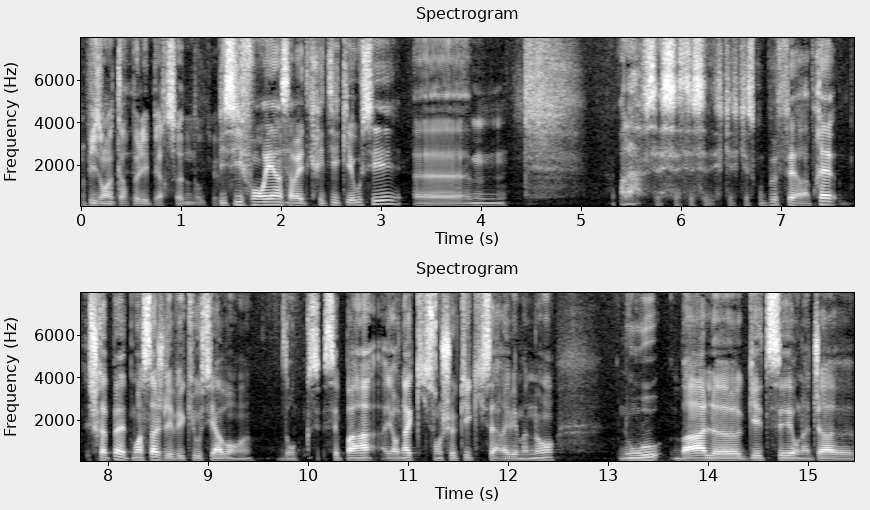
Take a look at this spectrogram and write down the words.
Et puis ils ont interpellé personne. Donc, euh, puis s'ils font rien, ça va être critiqué aussi. Euh, voilà, qu'est-ce qu'on peut faire? Après, je répète, moi ça, je l'ai vécu aussi avant. hein. Donc c'est pas, il y en a qui sont choqués qui c'est arrivé maintenant. Nous, Bâle, Getse, on a déjà, euh,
